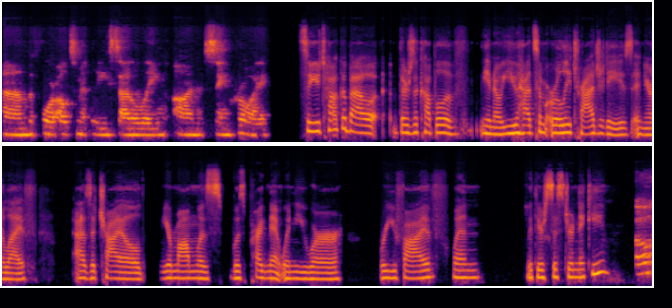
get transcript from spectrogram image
um, before ultimately settling on St. Croix. So you talk about there's a couple of you know you had some early tragedies in your life as a child. Your mom was was pregnant when you were were you five when with your sister Nikki? Oh,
